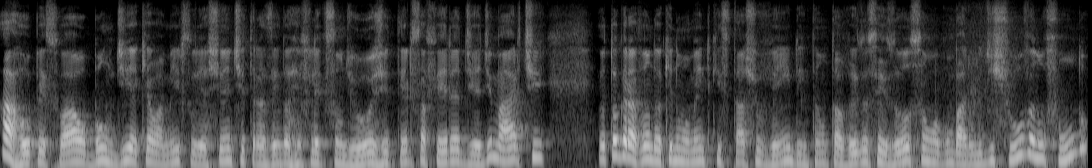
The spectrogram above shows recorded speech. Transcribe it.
Arro pessoal, bom dia, aqui é o Amir Suryashanti trazendo a reflexão de hoje, terça-feira, dia de Marte. Eu estou gravando aqui no momento que está chovendo, então talvez vocês ouçam algum barulho de chuva no fundo,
